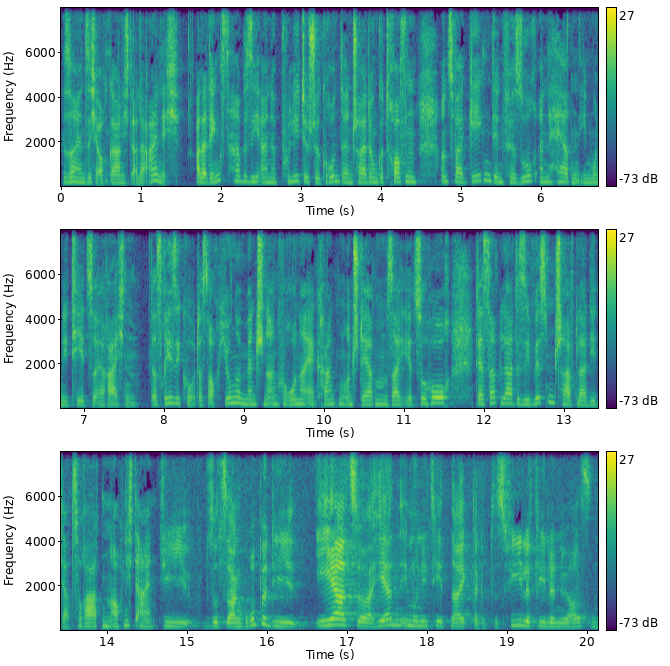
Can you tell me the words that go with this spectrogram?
seien sich auch gar nicht alle einig. Allerdings habe sie eine politische Grundentscheidung getroffen, und zwar gegen den Versuch, eine Herdenimmunität zu erreichen. Das Risiko, dass auch junge Menschen an Corona erkranken und sterben, sei ihr zu hoch. Deshalb lade sie Wissenschaftler, die dazu raten, auch nicht ein. Die sozusagen Gruppe, die eher zur Herdenimmunität neigt, da gibt es viele, viele Nuancen.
